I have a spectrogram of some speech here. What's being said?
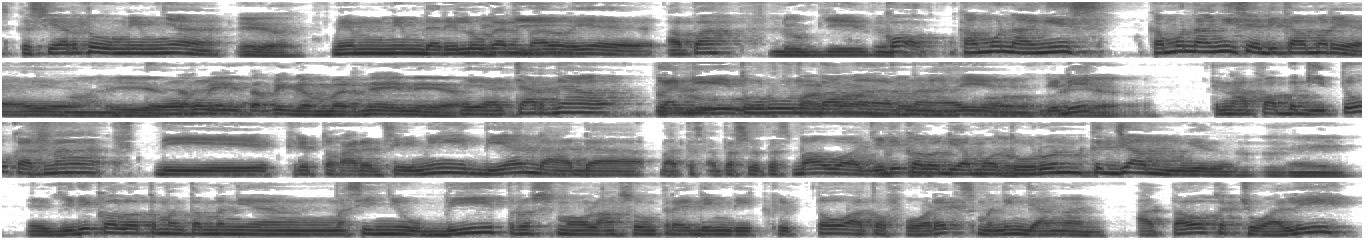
ke-share tuh meme-nya Iya. meme meme dari lu kan bal iya apa Dugi itu. kok kamu nangis kamu nangis ya di kamar ya iya Oh, Iya, tapi tapi gambarnya ini ya. Iya, chartnya lagi turun parah, banget. turun. Nah, iya. Oh, Jadi iya. Kenapa begitu? Karena di cryptocurrency ini dia nggak ada batas atas batas bawah. Jadi kalau dia mau turun kejam gitu. Iya. Ya, jadi kalau teman-teman yang masih newbie terus mau langsung trading di crypto atau forex mending jangan. Atau kecuali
